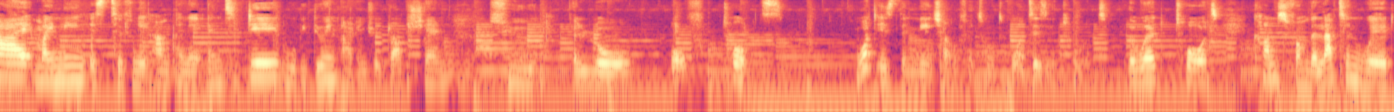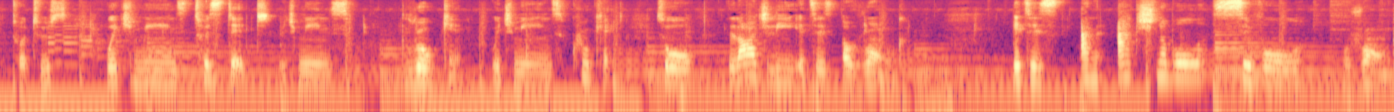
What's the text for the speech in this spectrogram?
Hi, my name is Tiffany Ampene, and today we'll be doing our introduction to the law of torts. What is the nature of a tort? What is a tort? The word tort comes from the Latin word tortus, which means twisted, which means broken, which means crooked. So, largely, it is a wrong. It is an actionable civil wrong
